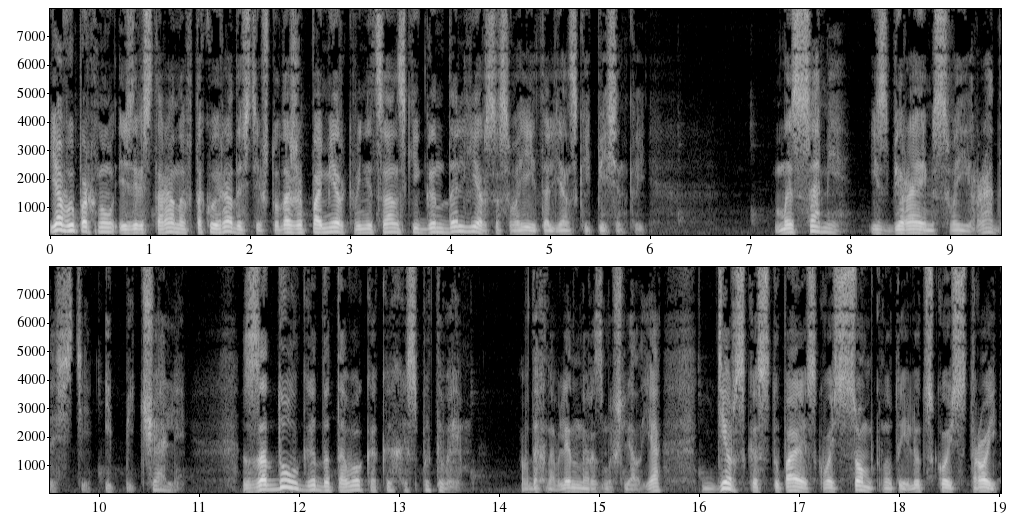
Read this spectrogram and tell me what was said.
Я выпорхнул из ресторана в такой радости, что даже померк венецианский гондольер со своей итальянской песенкой. Мы сами избираем свои радости и печали задолго до того, как их испытываем. Вдохновленно размышлял я, дерзко ступая сквозь сомкнутый людской строй,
